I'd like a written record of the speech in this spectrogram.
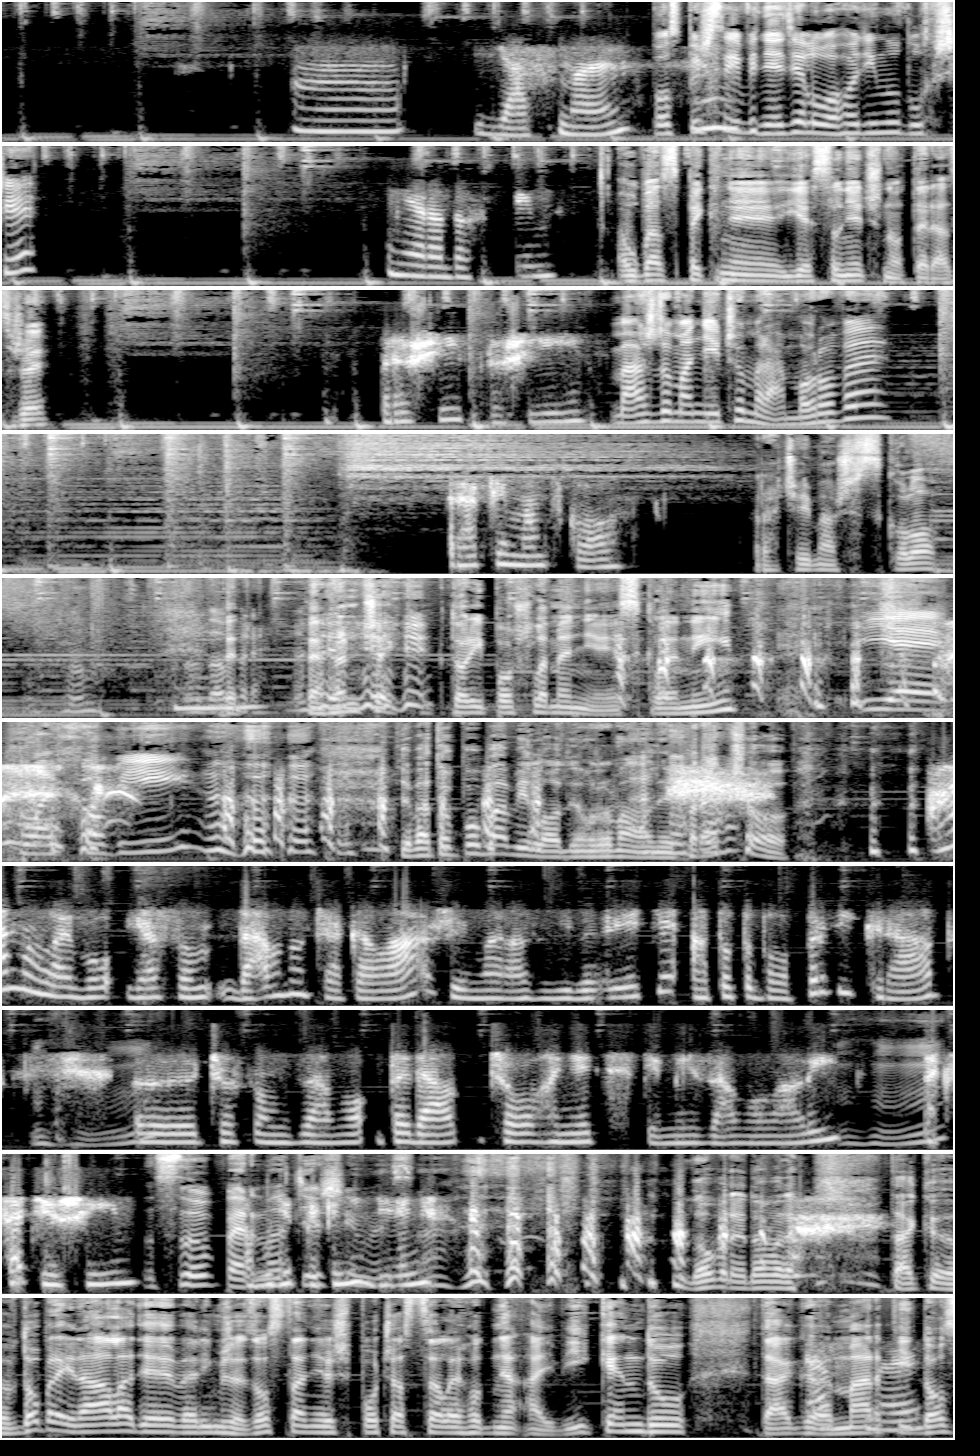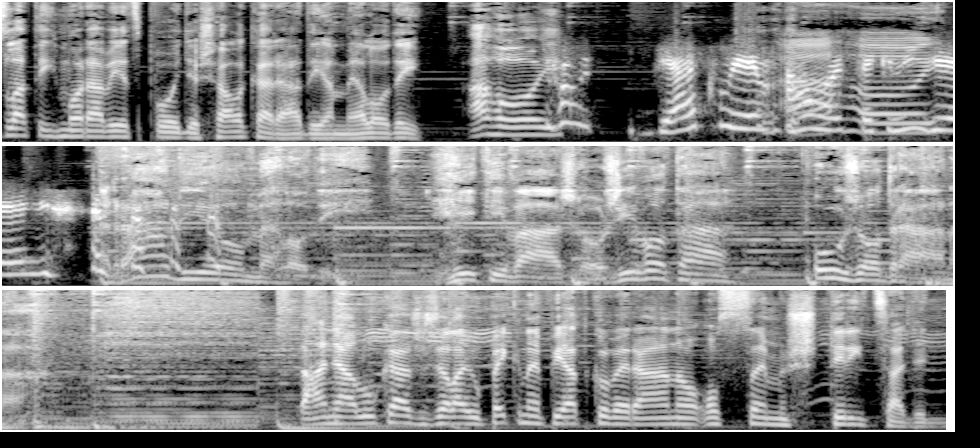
Mm, jasné. Pospíš si v nedelu o hodinu dlhšie? Nerada s tým. U vás pekne je slnečno teraz, že? Prší, prší. Máš doma niečo mramorové? Radšej mám sklo. Radšej máš sklo. No dobre. Ten, ten hrnček, ktorý pošleme, nie je sklený. Je plechový. Teba to pobavilo normálne. Prečo? Áno, lebo ja som dávno čakala, že ma raz vyberiete a toto bolo prvýkrát, e, čo som zavo- teda, čo hneď ste mi zavolali. Mhm. Tak sa teším. Super, A no bude pekný tešíme deň. sa. Dobre, dobre. Tak v dobrej nálade verím, že zostaneš počas celého dňa aj víkendu. Tak Jasné. Marti, do Zlatých Moraviec pôjde šalka Rádia Melody. Ahoj. Ďakujem, ahoj, Ahoj. pekný deň. Rádio Melody. Hity vášho života už od rána. Táňa a Lukáš želajú pekné piatkové ráno 8.49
